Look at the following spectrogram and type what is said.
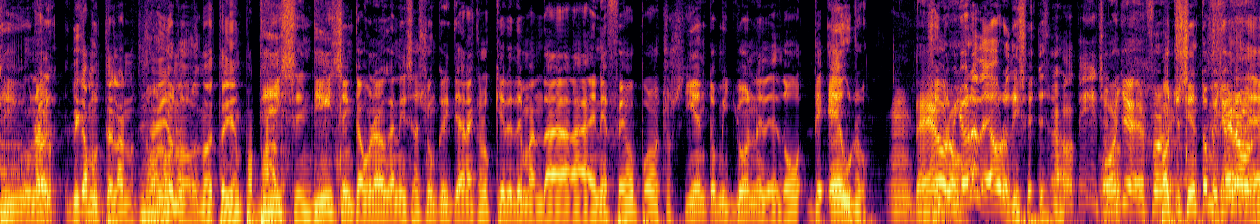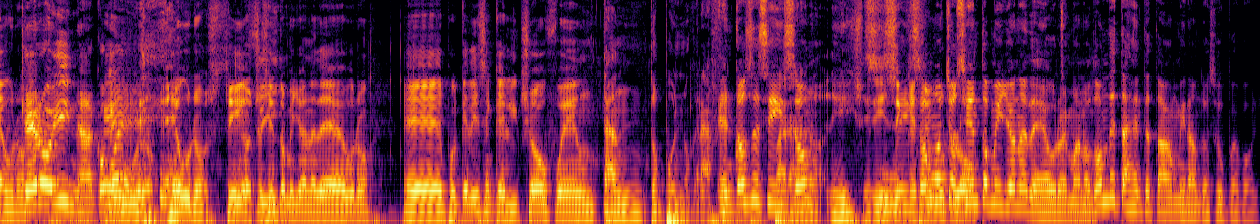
sí, una- Pero dígame usted la noticia, que yo no, no estoy empapado. Dicen, dicen que hay una organización cristiana que lo quiere demandar a la NFL por 800 millones de, do- de euros. Mm, de 800 euros. millones de euros, dice noticia. Oye, fue- 800 millones ¿qué hero- de euros. ¿Qué heroína? ¿Cómo Euro. es? Euros, sí, 800 Sí. millones de euros. Eh, porque dicen que el show fue un tanto pornográfico. Entonces, si Para- son, dice, dicen si que son se burló. 800 millones de euros, hermano, ¿dónde esta gente estaba mirando el Super Bowl?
